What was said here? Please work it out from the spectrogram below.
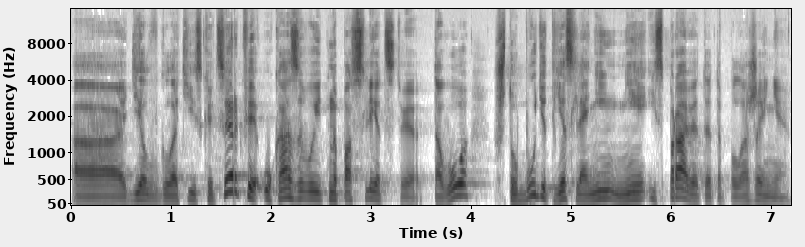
э, дел в Галатийской церкви, указывает на последствия того, что будет, если они не исправят это положение.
